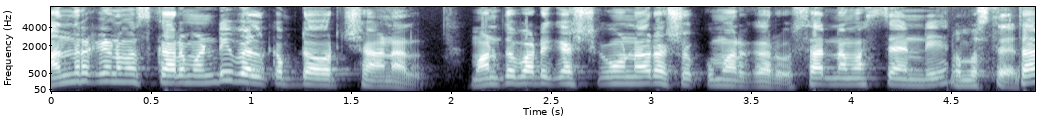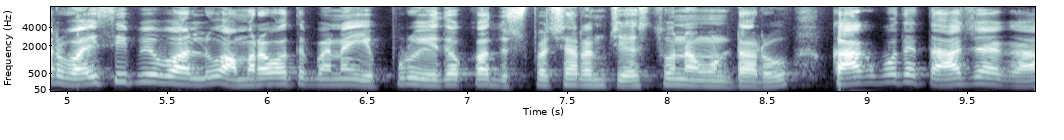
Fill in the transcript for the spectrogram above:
అందరికీ నమస్కారం అండి. వెల్కమ్ టు అవర్ ఛానల్ మనతో పాటు గెస్ట్గా ఉన్నారు అశోక్ కుమార్ గారు. సార్ నమస్తే అండి. నమస్తే. సార్ వైసీపీ వాళ్ళు అమరావతి పైన ఎప్పుడు ఏదో ఒక దుష్ప్రచారం చేస్తూనే ఉంటారు. కాకపోతే తాజాగా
